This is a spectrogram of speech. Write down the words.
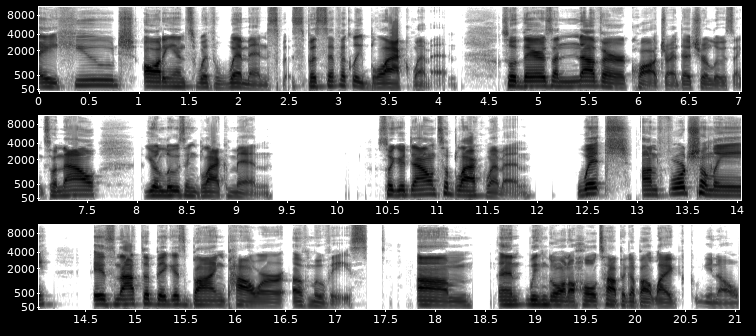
a huge audience with women, sp- specifically black women. So there's another quadrant that you're losing. So now you're losing black men. So you're down to black women, which unfortunately is not the biggest buying power of movies. Um and we can go on a whole topic about like, you know,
